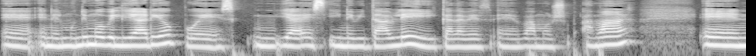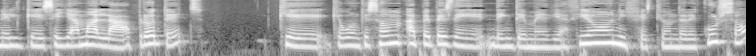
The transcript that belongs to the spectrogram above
eh, en el mundo inmobiliario pues ya es inevitable y cada vez eh, vamos a más, en el que se llama la Protege, que, bueno, que son apps de, intermediación y gestión de recursos,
